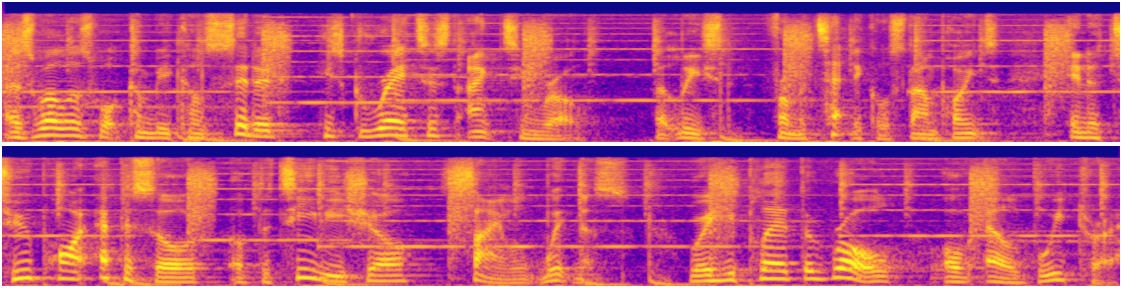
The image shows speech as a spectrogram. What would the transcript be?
as well as what can be considered his greatest acting role, at least from a technical standpoint, in a two-part episode of the TV show Silent Witness, where he played the role of El Buitre,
